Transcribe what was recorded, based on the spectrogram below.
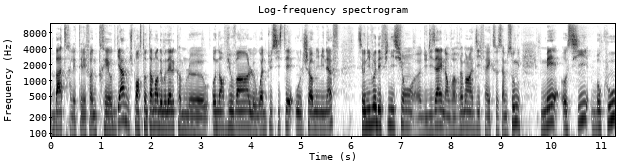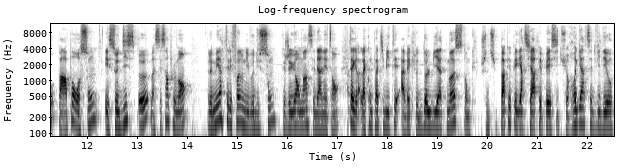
battre les téléphones très haut de gamme. Je pense notamment à des modèles comme le Honor View 20, le OnePlus 6T ou le Xiaomi Mi 9. C'est au niveau des finitions euh, du design, on voit vraiment la diff avec ce Samsung, mais aussi beaucoup par rapport au son. Et ce 10E, bah, c'est simplement le meilleur téléphone au niveau du son que j'ai eu en main ces derniers temps. Intègre la compatibilité avec le Dolby Atmos. Donc, je ne suis pas Pépé Garcia. Pépé, si tu regardes cette vidéo,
